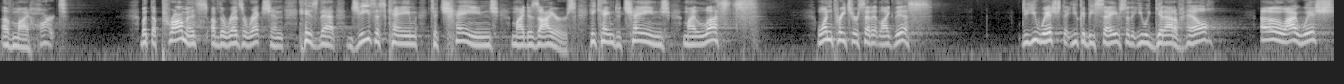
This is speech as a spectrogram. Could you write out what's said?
of my heart. But the promise of the resurrection is that Jesus came to change my desires. He came to change my lusts. One preacher said it like this do you wish that you could be saved so that you would get out of hell? Oh, I wish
